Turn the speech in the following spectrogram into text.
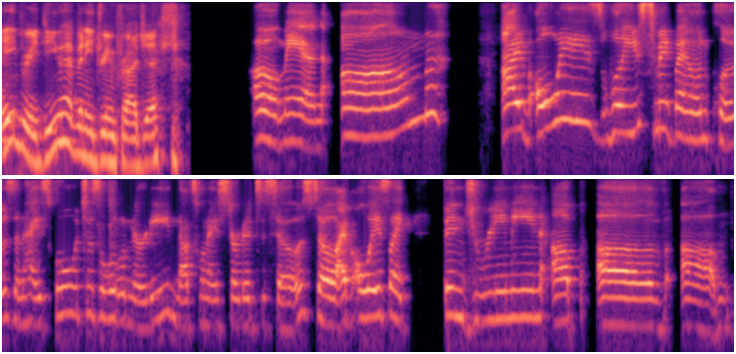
Avery, do you have any dream projects? Oh man, um, I've always well, I used to make my own clothes in high school, which is a little nerdy. And that's when I started to sew. So I've always like been dreaming up of um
